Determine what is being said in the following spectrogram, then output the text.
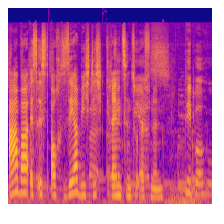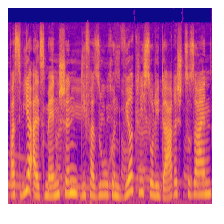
aber es ist auch sehr wichtig, Grenzen zu öffnen. Was wir als Menschen, die versuchen, wirklich solidarisch zu sein,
